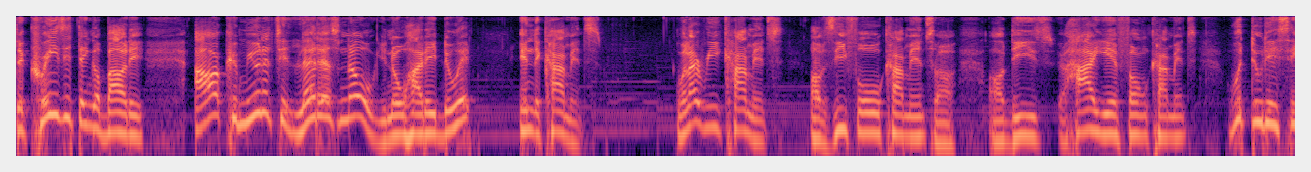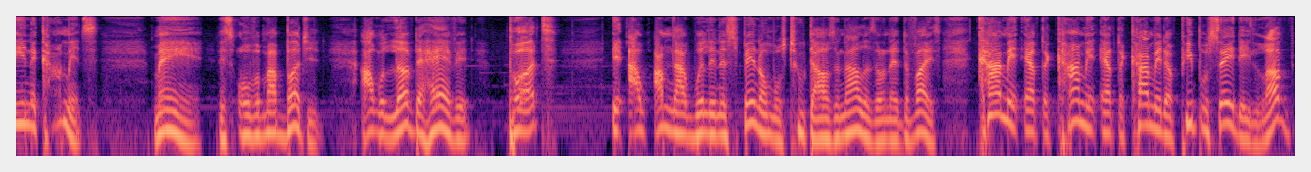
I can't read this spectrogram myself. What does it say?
The crazy thing about it our community let us know. You know how they do it? In the comments. When I read comments of Z Fold comments or, or these high end phone comments, what do they say in the comments? Man, it's over my budget. I would love to have it, but it, I, am not willing to spend almost two thousand dollars on that device. Comment after comment after comment of people say they love,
